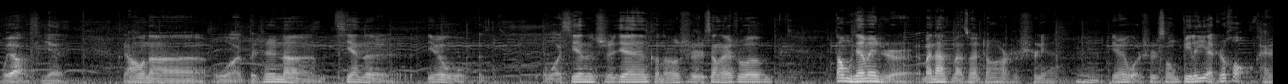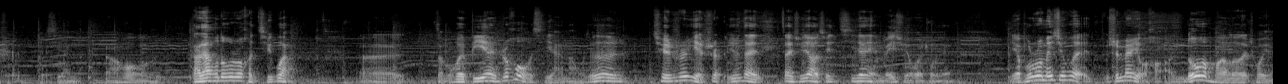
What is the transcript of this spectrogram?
不要吸烟。然后呢，我本身呢吸烟的，因为我我吸烟的时间可能是相对来说，到目前为止满打满算正好是十年。嗯，因为我是从毕了业之后开始就吸烟的，然后大家都说很奇怪，呃，怎么会毕业之后吸烟呢？我觉得确实也是，因为在在学校期期间也没学会抽烟，也不是说没学会，身边有好多个朋友都在抽烟，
